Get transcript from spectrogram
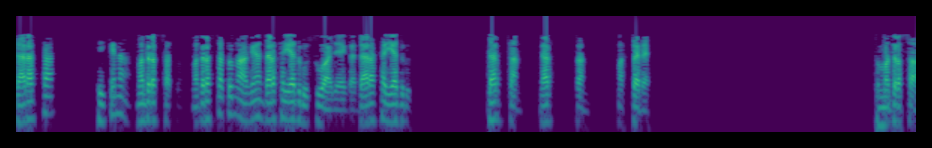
داراسا ٹھیک ہے نا، مدرسہ تن مدرسہ تن آ گیا داراسا ید رسو آ جائے گا داراسا ید رسو۔ درسن درسن، مستر ہے۔ تو مدرسہ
